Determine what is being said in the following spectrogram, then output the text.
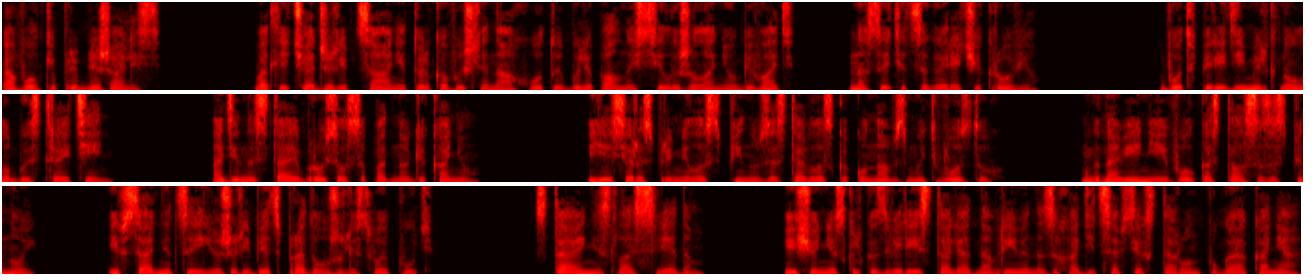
А волки приближались. В отличие от жеребца, они только вышли на охоту и были полны сил и желания убивать, насытиться горячей кровью. Вот впереди мелькнула быстрая тень. Один из стаи бросился под ноги коню. Еся распрямила спину, заставила скакуна взмыть воздух. Мгновение, и волк остался за спиной, и всадница и ее жеребец продолжили свой путь. Стая неслась следом. Еще несколько зверей стали одновременно заходить со всех сторон, пугая коня.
